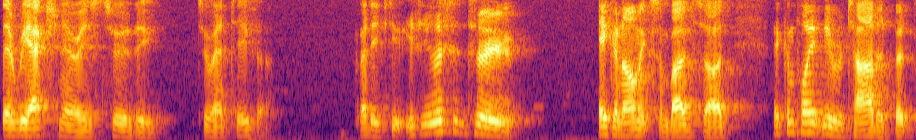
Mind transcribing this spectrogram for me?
they're reactionaries to the to Antifa. But if you if you listen to economics on both sides, they're completely retarded. But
